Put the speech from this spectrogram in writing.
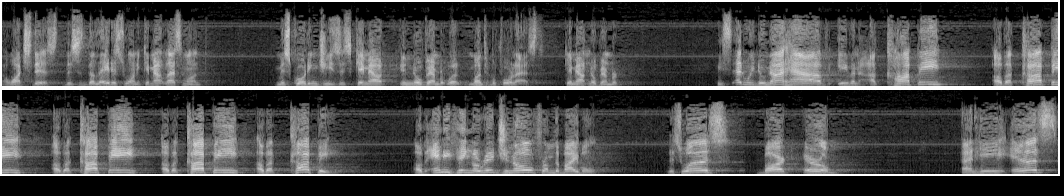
Now, watch this. This is the latest one. It came out last month. Misquoting Jesus. Came out in November, well, month before last. Came out in November. He said we do not have even a copy of a copy of a copy of a copy of a copy of anything original from the Bible. This was Bart Ehrman. And he is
